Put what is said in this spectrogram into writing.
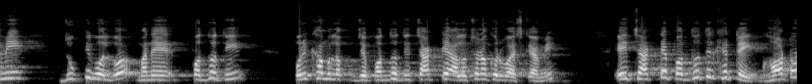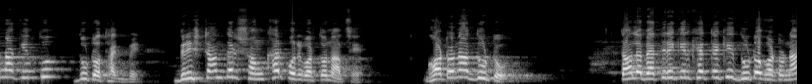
আমি যুক্তি বলব মানে পদ্ধতি, পরীক্ষামূলক যে পদ্ধতি, চারটে আলোচনা করব আজকে আমি। এই চারটে পদ্ধতির ক্ষেত্রেই ঘটনা কিন্তু দুটো থাকবে। দৃষ্টান্তের সংখ্যার পরিবর্তন আছে। ঘটনা দুটো। তাহলে ব্যতিরেকের ক্ষেত্রে কি? দুটো ঘটনা।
